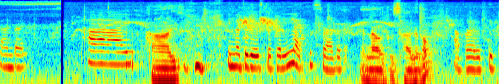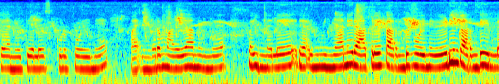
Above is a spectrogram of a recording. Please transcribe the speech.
കാന്തായി ഹായ്. ഹായ്. ഇന്നത്തെ ദിവസത്തേക്ക് എല്ലാവർക്കും സ്വാഗതം. എല്ലാവർക്കും സ്വാഗതം. അപ്പോൾ ഋത്തിക്ക അനിയത്തിയെല്ലാം സ്കൂളിൽ പോയിന്. ഭയങ്കര മഴയാണ് ഇന്ന് അപ്പോൾ ഇന്നലെ ഞാൻ രാത്രി കറണ്ട് പോയിന്. ഏടിയും കറണ്ട് ഇല്ല.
